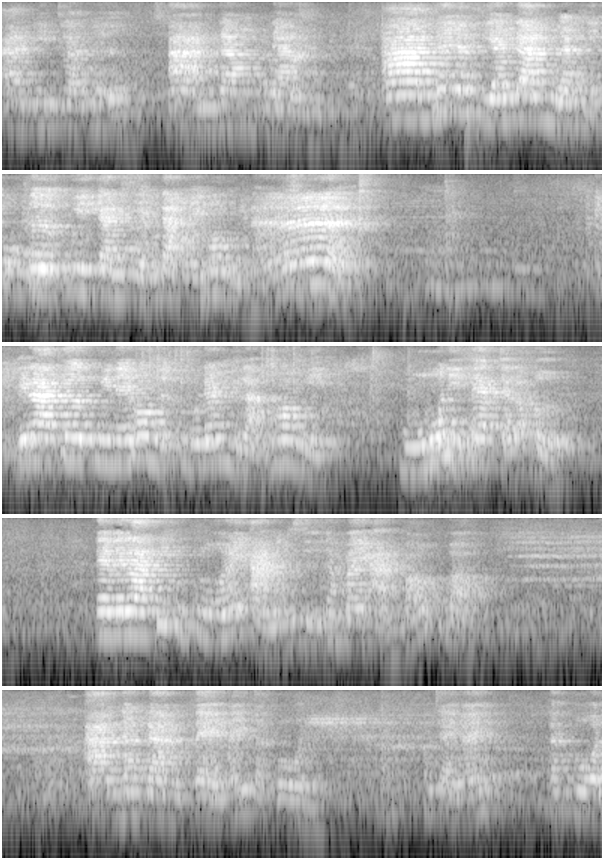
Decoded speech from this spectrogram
อ่านอีกครั้งหนึ่งอ่านดังดังๆอ่านให้มันเสียงดังเหมือนที่พวกเธอคุยกันเสียงดังในห้องนี่นะ เวลาเธ อคุยในห้องเนี่ยครูนั่งอยู่หลังห้องนี่หูนี่แทบจะระเบิด แต่เวลาที่คุณครูให้อ่านหนังสือทำไมอ่านเบาเบาอ่านดังๆ แต่ไม่ตะโกน เข้าใจไหมตะโกน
